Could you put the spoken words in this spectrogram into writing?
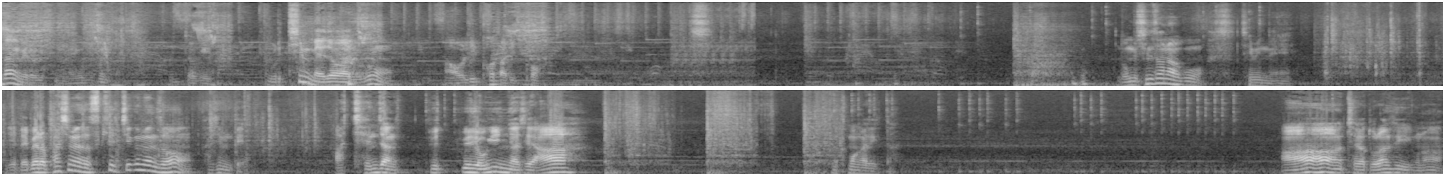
상당히 매력 있습니다. 이거 무슨 저기 우리 팀 맺어가지고 아 어, 리퍼다 리퍼. 너무 신선하고 재밌네. 이제 레벨업 하시면서 스킬 찍으면서 가시면 돼요. 아 젠장 왜, 왜 여기 있냐 쟤 아. 나 도망가야 되겠다. 아, 아, 제가 노란색이구나.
